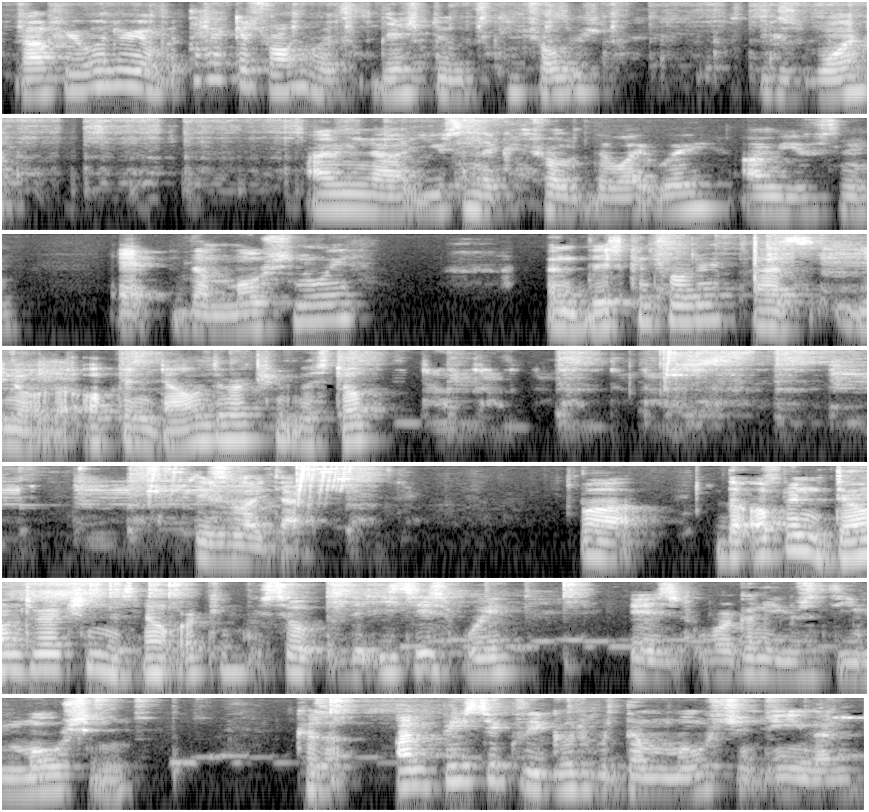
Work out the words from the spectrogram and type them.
Now, if you're wondering what the heck is wrong with this dude's controllers, because one, I'm not using the controller the right way. I'm using it the motion way. And this controller has, you know, the up and down direction messed up. Is like that. But the up and down direction is not working. So the easiest way is we're gonna use the motion. Cause I'm basically good with the motion aiming.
